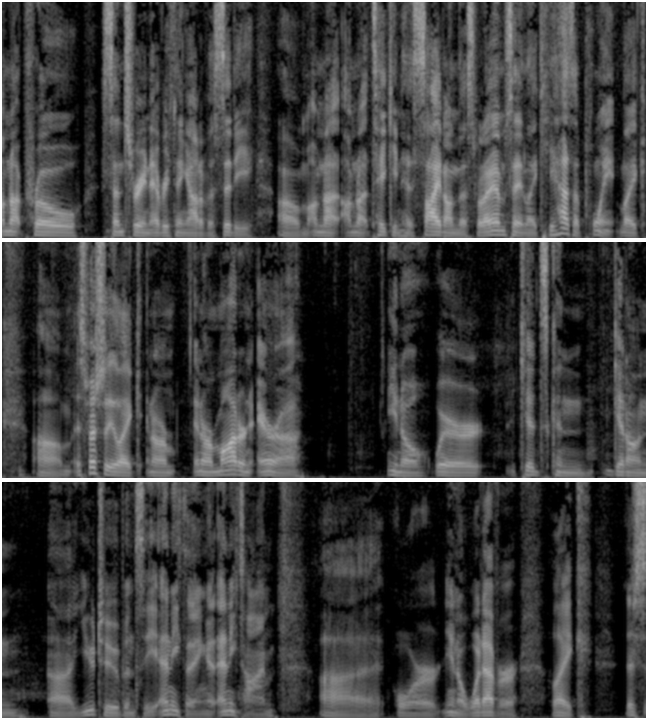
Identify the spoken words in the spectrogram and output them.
I'm not pro censoring everything out of a city. Um, I'm not I'm not taking his side on this, but I am saying like he has a point. Like um, especially like in our in our modern era, you know, where kids can get on uh, YouTube and see anything at any time, uh, or you know whatever. Like there's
